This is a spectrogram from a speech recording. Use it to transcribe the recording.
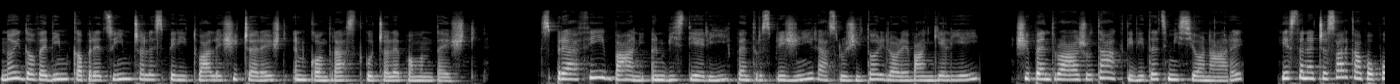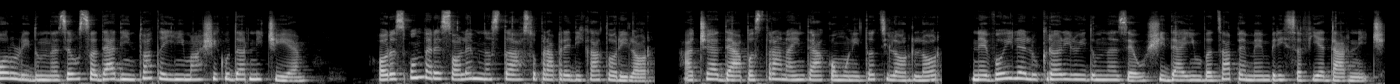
noi dovedim că prețuim cele spirituale și cerești în contrast cu cele pământești. Spre a fi bani în vistierii pentru sprijinirea slujitorilor Evangheliei și pentru a ajuta activități misionare, este necesar ca poporul lui Dumnezeu să dea din toată inima și cu dărnicie. O răspundere solemnă stă asupra predicatorilor, aceea de a păstra înaintea comunităților lor nevoile lucrării lui Dumnezeu și de a învăța pe membrii să fie darnici.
